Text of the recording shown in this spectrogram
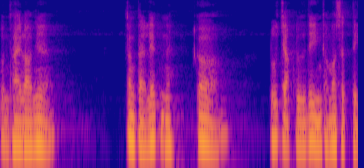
คนไทยเราเนี่ย ตั้งแต่เล็กนะก็รู้จักหรือได้ยินคำว่าสติ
